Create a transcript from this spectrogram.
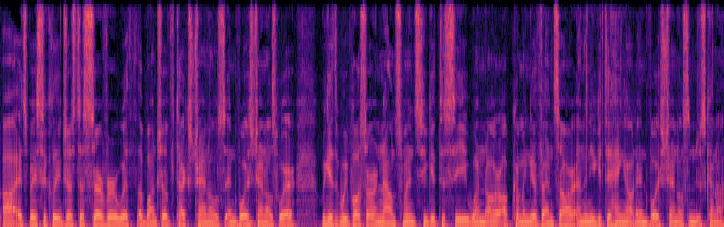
Uh, it's basically just a server with a bunch of text channels and voice channels where we get we post our announcements. You get to see when our upcoming events are, and then you get to hang out in voice channels and just kind of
